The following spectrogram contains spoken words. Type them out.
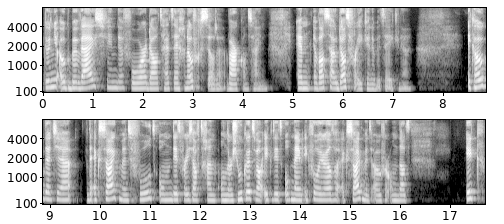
kun je ook bewijs vinden voor dat het tegenovergestelde waar kan zijn? En wat zou dat voor je kunnen betekenen? Ik hoop dat je de excitement voelt om dit voor jezelf te gaan onderzoeken. Terwijl ik dit opneem, ik voel hier heel veel excitement over, omdat ik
